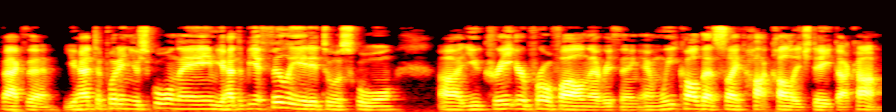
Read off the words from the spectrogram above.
back then. You had to put in your school name, you had to be affiliated to a school, uh, you create your profile and everything. And we called that site hotcollegedate.com.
